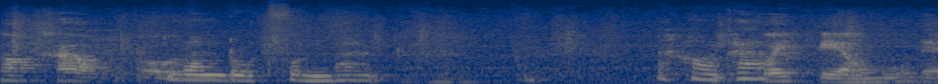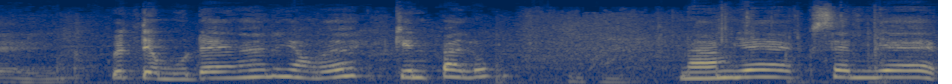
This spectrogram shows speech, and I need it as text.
ห้องข้าวทุกคนกำลังดูดฝุ่นบ้านอะห่อข้าวก๋วยเตี๋ยวหมูแดงก๋วยเตี๋ยวหมูแดงให้ได้ยังเลยกินไปลูก น้ำแยกเส้นแยก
